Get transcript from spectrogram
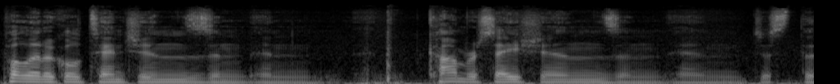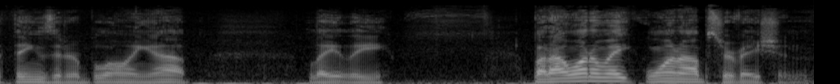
political tensions and, and, and conversations and, and just the things that are blowing up lately. But I want to make one observation,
